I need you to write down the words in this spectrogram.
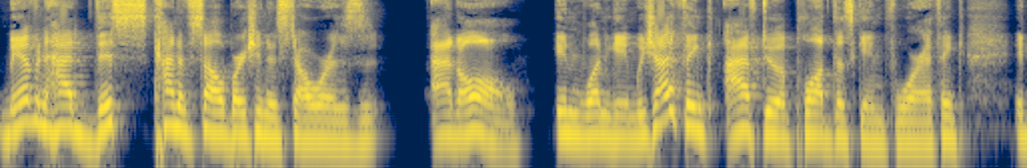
we haven't had this kind of celebration in Star Wars at all in one game, which I think I have to applaud this game for. I think it,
